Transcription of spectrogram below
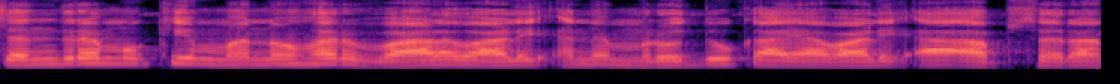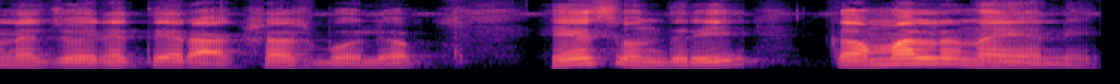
ચંદ્રમુખી મનોહર વાળવાળી અને મૃદુ કાયાવાળી આ અપ્સરાને જોઈને તે રાક્ષસ બોલ્યો, હે સુંદરી કમલ નયની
